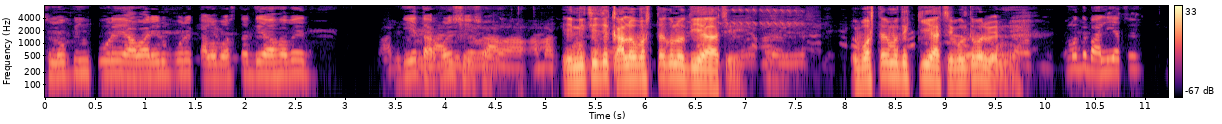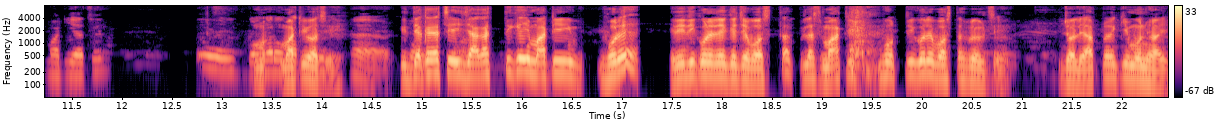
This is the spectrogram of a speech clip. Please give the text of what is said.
স্লোপিং করে আবার এর উপরে কালো বস্তা দেওয়া হবে দিয়ে তারপরে শেষ হবে। এই নিচে যে কালো বস্তাগুলো দেওয়া আছে বস্তার মধ্যে কি আছে বলতে পারবেন? মধ্যে বালি আছে মাটি আছে। মাটিও আছে? হ্যাঁ দেখা যাচ্ছে এই জায়গার থেকেই মাটি ভরে রেডি করে রেখেছে বস্তা প্লাস মাটি ভর্তি করে বস্তা ফেলছে জলে। আপনার কি মনে হয়?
